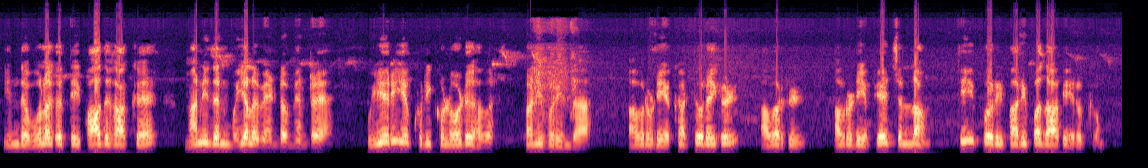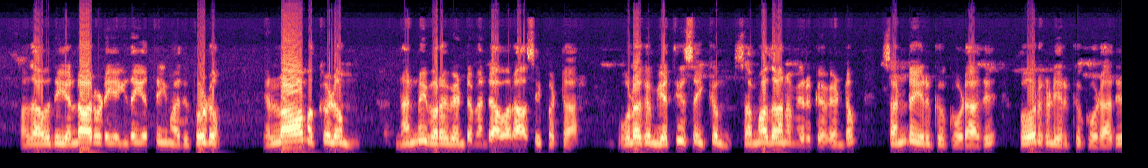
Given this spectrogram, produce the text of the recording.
இந்த உலகத்தை பாதுகாக்க மனிதன் முயல வேண்டும் என்ற உயரிய குறிக்கோளோடு அவர் பணிபுரிந்தார். அவருடைய கட்டுரைகள் அவர்கள் அவருடைய பேச்செல்லாம் தீப்பொறி பறிப்பதாக இருக்கும். அதாவது எல்லாருடைய இதயத்தையும் அது தொடும். எல்லா மக்களும் நன்மை வர வேண்டும் என்று அவர் ஆசைப்பட்டார். உலகம் எத்திசைக்கும் சமாதானம் இருக்க வேண்டும். சண்டை இருக்கக்கூடாது போர்கள் இருக்கக்கூடாது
